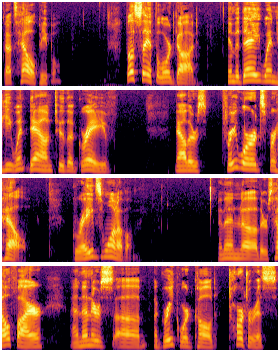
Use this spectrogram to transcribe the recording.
That's hell, people. Thus saith the Lord God, in the day when he went down to the grave. Now there's three words for hell. Grave's one of them. And then uh, there's hellfire. And then there's uh, a Greek word called Tartarus,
